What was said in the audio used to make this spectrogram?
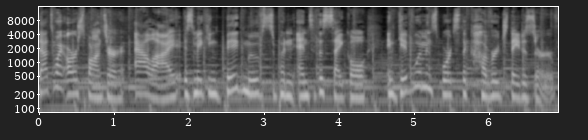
That's why our sponsor, Ally, is making big moves to put an end to the cycle and give women's sports the coverage they deserve.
